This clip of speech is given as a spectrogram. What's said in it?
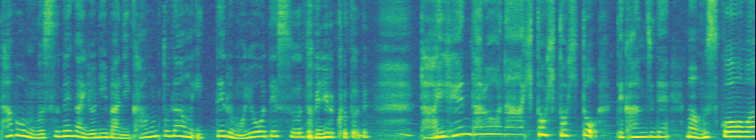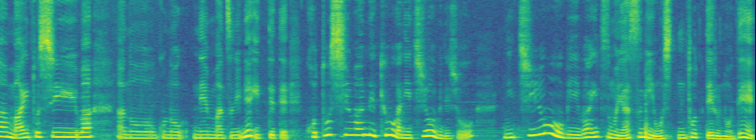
多分娘がユニバにカウントダウン行ってる模様です。ということで大変だろうな人人人って感じで。まあ息子は毎年はあのこの年末にね行ってて。今年はね今日が日曜日でしょ？日曜日はいつも休みを取ってるので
